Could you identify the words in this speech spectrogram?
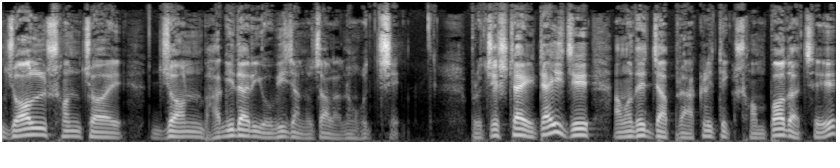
জল সঞ্চয়, জন ভাগিদারি অভিযানও চালানো হচ্ছে। প্রচেষ্টা এটাই যে আমাদের যা প্রাকৃতিক সম্পদ আছে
